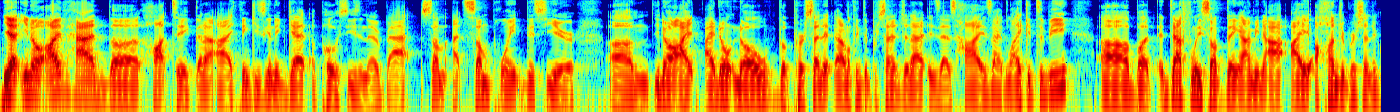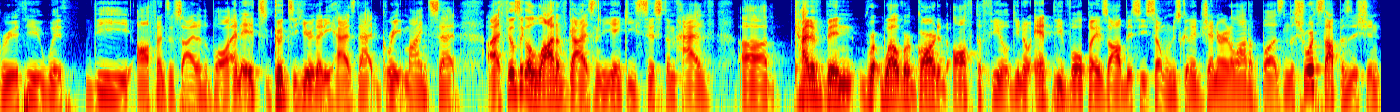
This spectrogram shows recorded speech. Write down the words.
Yeah, you know, I've had the hot take that I, I think he's going to get a postseason at bat some at some point this year. Um, you know, I, I don't know the percentage. I don't think the percentage of that is as high as I'd like it to be. Uh, but definitely something. I mean, I, I 100% agree with you with the offensive side of the ball, and it's good to hear that he has that great mindset. Uh, it feels like a lot of guys in the Yankee system have uh, kind of been r- well regarded off the field. You know, Anthony Volpe is obviously someone who's going to generate a lot of buzz in the shortstop position.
